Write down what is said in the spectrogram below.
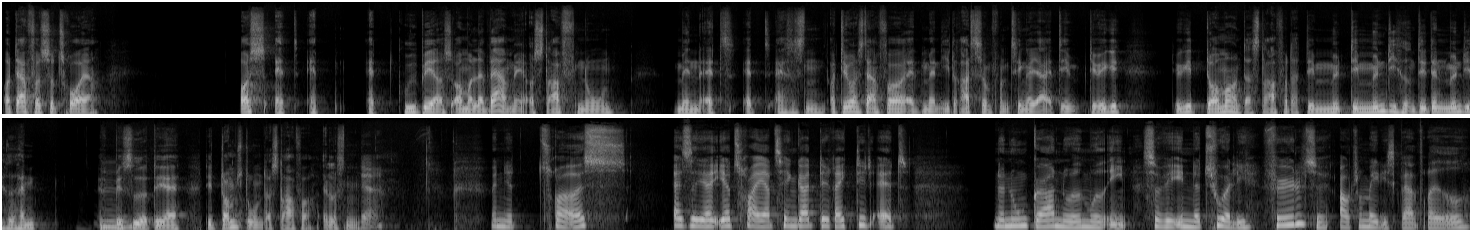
Og derfor så tror jeg også, at, at, at Gud beder os om at lade være med at straffe nogen. Men at, at altså sådan, og det er også derfor, at man i et retssamfund tænker jeg, at det, det er jo ikke, det er jo ikke dommeren, der straffer dig. Det er, my, det er myndigheden. Det er den myndighed, han mm. besidder. Det er, det er domstolen, der straffer. Eller sådan. Ja. Men jeg tror også, altså jeg, jeg tror, jeg tænker, at det er rigtigt, at når nogen gør noget mod en, så vil en naturlig følelse automatisk være vrede.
